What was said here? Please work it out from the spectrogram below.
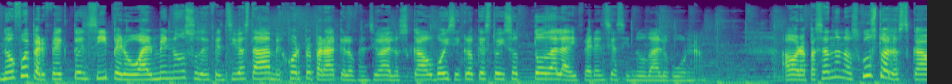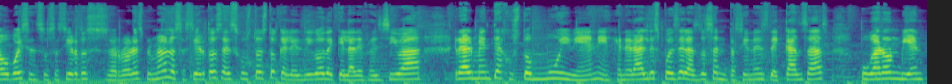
no fue perfecto en sí, pero al menos su defensiva estaba mejor preparada que la ofensiva de los Cowboys y creo que esto hizo toda la diferencia sin duda alguna. Ahora, pasándonos justo a los Cowboys en sus aciertos y sus errores. Primero los aciertos es justo esto que les digo de que la defensiva realmente ajustó muy bien y en general después de las dos anotaciones de Kansas jugaron bien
